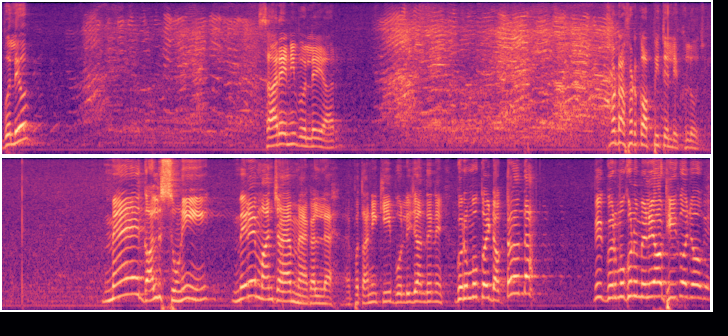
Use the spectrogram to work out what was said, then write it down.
ਬੋਲਿਓ? ਸਾਰੇ ਨਹੀਂ ਬੋਲੇ ਯਾਰ। ਫਟਾਫਟ ਕਾਪੀ ਤੇ ਲਿਖ ਲਓ ਜੀ। ਮੈਂ ਇਹ ਗੱਲ ਸੁਣੀ, ਮੇਰੇ ਮਨ ਚ ਆਇਆ, ਮੈਂ ਗੱਲ ਲੈ, ਇਹ ਪਤਾ ਨਹੀਂ ਕੀ ਬੋਲੀ ਜਾਂਦੇ ਨੇ। ਗੁਰਮੁਖ ਕੋਈ ਡਾਕਟਰ ਹੁੰਦਾ? ਵੀ ਗੁਰਮੁਖ ਨੂੰ ਮਿਲਿਆ, ਉਹ ਠੀਕ ਹੋ ਜਾਓਗੇ।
